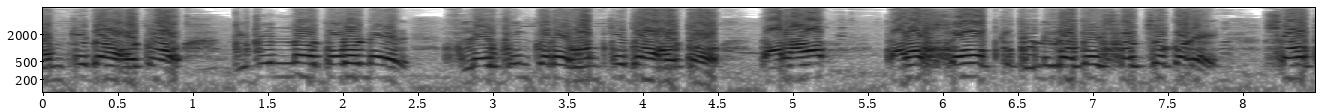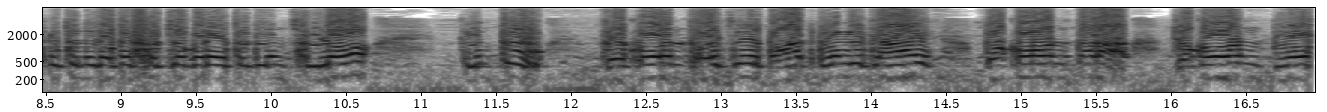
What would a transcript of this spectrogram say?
হুমকি দেওয়া হতো বিভিন্ন ধরনের স্লেজিং করে হুমকি দেওয়া হতো। তারা তারা সব কিছু নীরবে সহ্য করে সব কিছু নীরবে সহ্য করে এতদিন ছিল। কিন্তু যখন ধৈর্যের বাঁধ ভেঙে যায়, তখন তারা যখন দেশ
